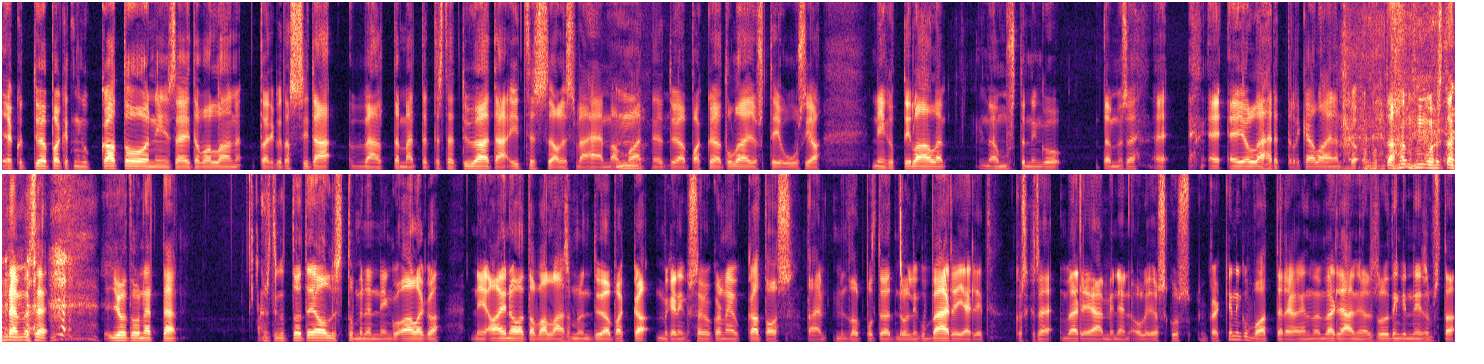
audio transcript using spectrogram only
joku työpaikat niin katoo, niin se ei tavallaan tarkoita sitä välttämättä, että sitä työtä itsessä olisi vähemmän, Mm. vaan että niitä työpaikkoja tulee justiin uusia niin kuin tilalle. Mä muistan niin kuin tämmöisen, ei, ei, ei ole lähdettelykään lainatko, mutta muistan tämmöisen jutun, että just niin kuin tuo teollistuminen niin kuin alkoi, niin ainoa tavallaan semmoinen työpaikka, mikä niin kuin se kokonaan niin katos, tai miltä lopputyöt, niin oli niin kuin värjärit, koska se värjääminen oli joskus, kaikkien niin kuin vaatteiden kaiken värjääminen oli jotenkin niin semmoista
